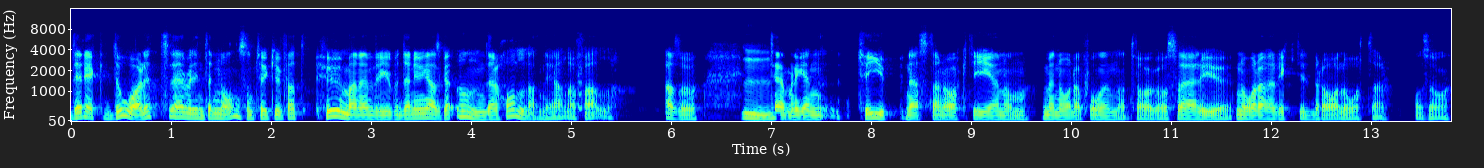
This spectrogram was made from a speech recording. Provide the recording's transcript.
direkt dåligt är väl inte någon som tycker för att hur man än vrider den är ju ganska underhållande i alla fall. Alltså Mm. tämligen typ nästan rakt igenom med några få undantag och så är det ju några riktigt bra låtar. Och, så.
